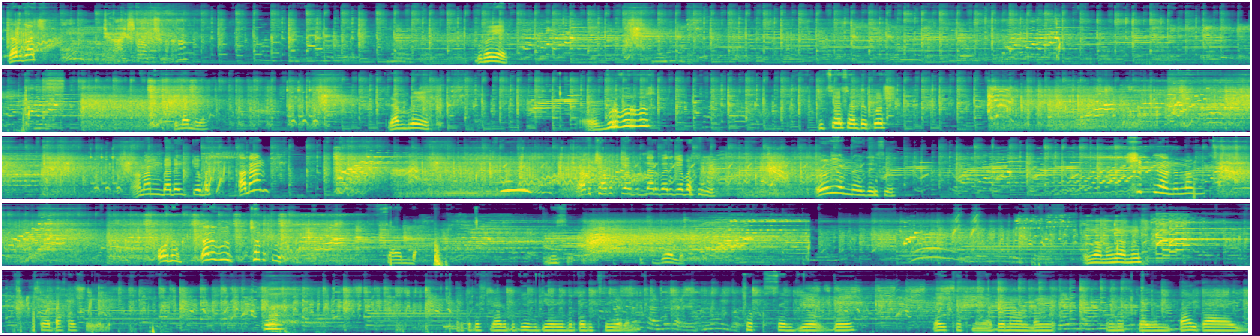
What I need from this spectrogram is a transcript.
Gel kaç. Cerrahi spel dışında. Buraya gel. Buraya. Gel buraya. Vur vur vur. Sen saldır koş. Anam beni geber. Anam. Abi çabuk gel. Bunlar beni gebertiyor. Ölüyorum neredeyse. Şimdi yani lan. Onam. Abi vur. Çabuk vur. Sen de. Neyse. Üçüncü oldu. Uyan uyan uyan. Daha şöyle. Ah. Arkadaşlar bugün videoyu burada bitiriyorum. Çok kısa video oldu. Like atmayı, abone olmayı unutmayın. Bay bay.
